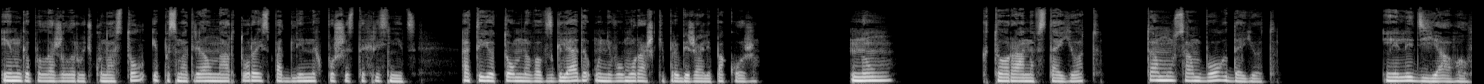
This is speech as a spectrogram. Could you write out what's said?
Инга положила ручку на стол и посмотрела на Артура из-под длинных пушистых ресниц. От ее томного взгляда у него мурашки пробежали по коже. Ну, кто рано встает, тому сам Бог дает. Или дьявол.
